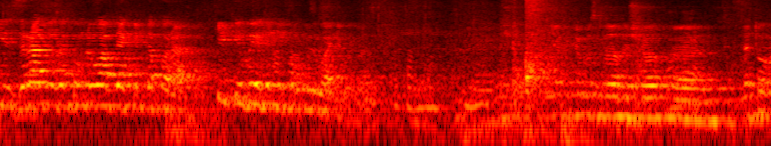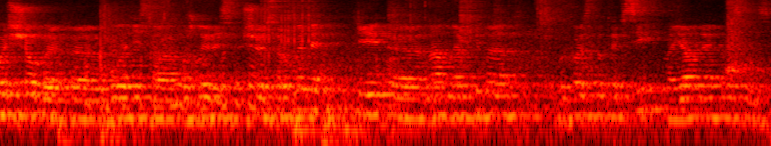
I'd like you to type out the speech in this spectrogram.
і зразу заформулював декілька порад. Тільки вигляді формулювання, будь ласка. Я хотів би сказати, що е, для того, щоб е, була дійсно можливість щось робити, і е, нам необхідно використати всі наявні ресурси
